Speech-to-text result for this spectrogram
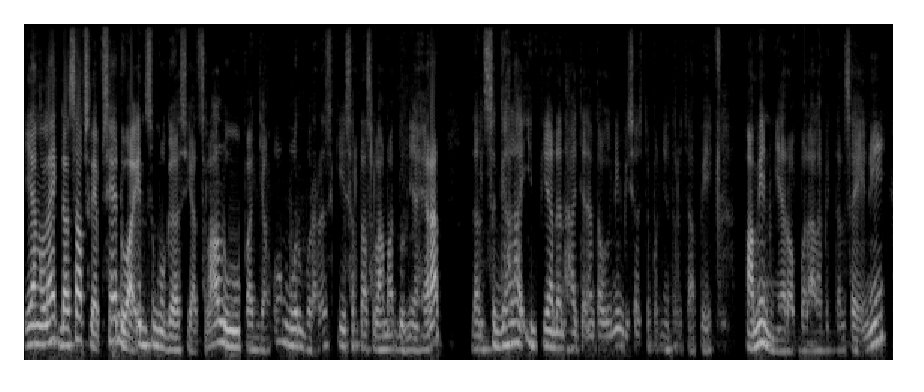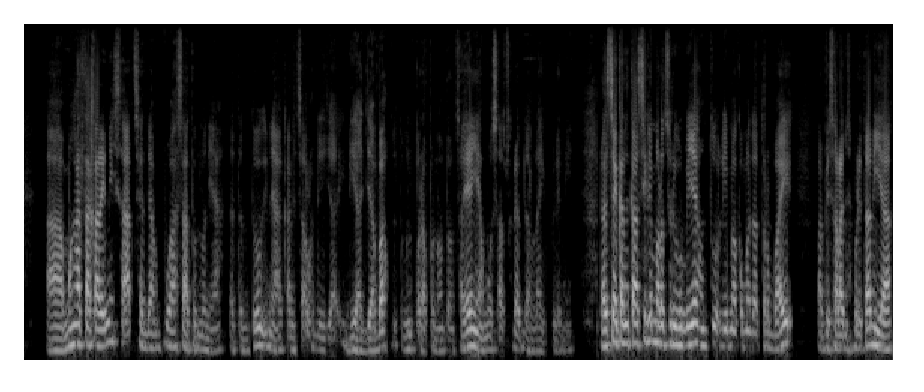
Yang like dan subscribe, saya doain semoga sehat selalu, panjang umur, murah rezeki, serta selamat dunia herat dan segala impian dan hajat yang tahu ini bisa secepatnya tercapai. Amin ya robbal alamin. Dan saya ini uh, mengatakan ini saat sedang puasa teman ya dan tentu ini akan insya Allah dia, diajabah untuk teman para penonton saya yang mau subscribe dan like video ini. Dan saya akan kasih 500 ribu rupiah untuk 5 komentar terbaik. Tapi sarannya seperti tadi ya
